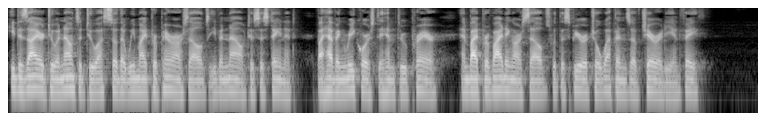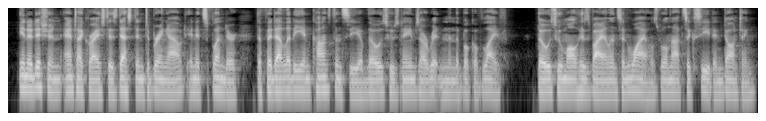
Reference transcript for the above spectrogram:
He desired to announce it to us so that we might prepare ourselves even now to sustain it by having recourse to him through prayer and by providing ourselves with the spiritual weapons of charity and faith. In addition, Antichrist is destined to bring out in its splendor the fidelity and constancy of those whose names are written in the book of life, those whom all his violence and wiles will not succeed in daunting.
